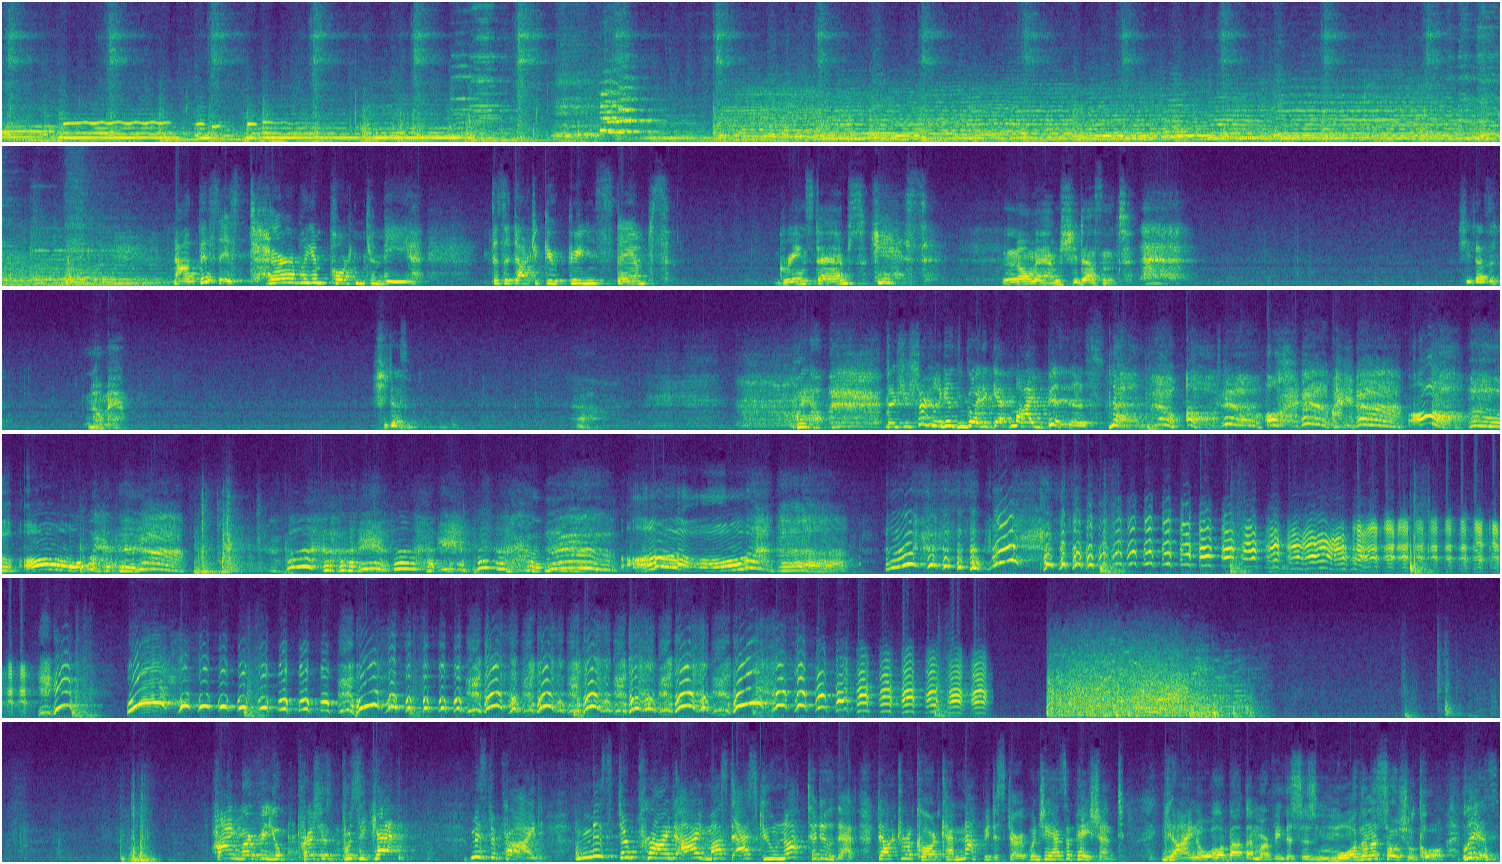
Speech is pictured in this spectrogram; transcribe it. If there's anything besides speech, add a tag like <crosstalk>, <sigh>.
Now, this is terribly important to me. Does the doctor give green stamps? Green stamps? Yes. No, ma'am, she doesn't. <sighs> She doesn't? No, ma'am. She doesn't. Oh. Well, then she certainly isn't going to get my business. No. Oh, oh, I, oh, oh. oh. Murphy, you precious pussycat. Mr. Pride, Mr. Pride, I must ask you not to do that. Dr. Accord cannot be disturbed when she has a patient. Yeah, I know all about that, Murphy. This is more than a social call. Liz,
